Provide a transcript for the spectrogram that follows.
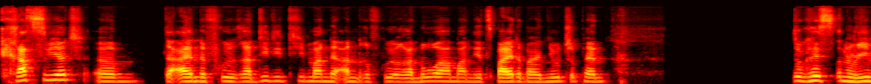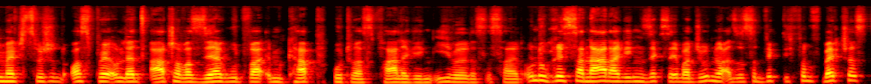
krass wird. Ähm, der eine früherer DDT-Mann, der andere früherer Noah-Mann, jetzt beide bei New Japan. Du kriegst ein Rematch zwischen Osprey und Lance Archer, was sehr gut war im Cup. Gut, du hast Pfale gegen Evil, das ist halt. Und du kriegst Sanada gegen Zack Saber Jr., also es sind wirklich fünf Matches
